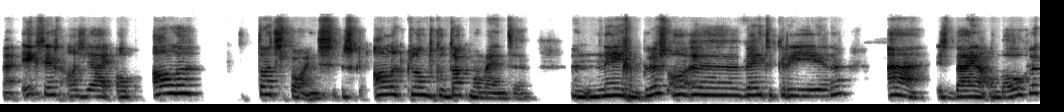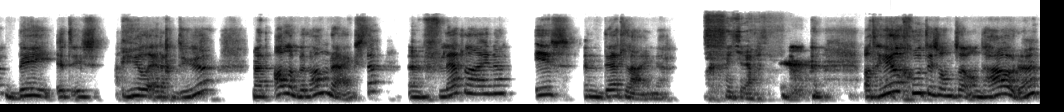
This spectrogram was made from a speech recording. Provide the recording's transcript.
Maar ik zeg, als jij op alle touchpoints, dus alle klantcontactmomenten, een 9 plus uh, weet te creëren. A, is bijna onmogelijk. B, het is heel erg duur. Maar het allerbelangrijkste, een flatliner is een deadliner. Ja. Wat heel goed is om te onthouden,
